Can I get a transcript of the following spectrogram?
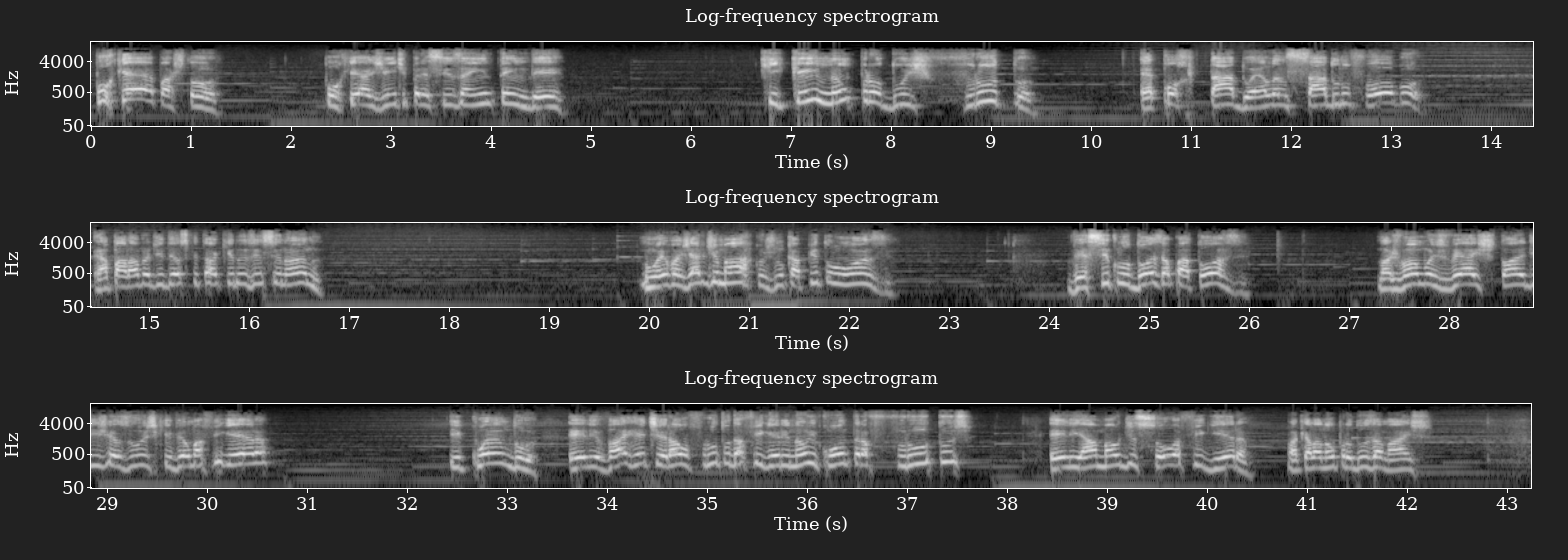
Por quê, pastor? Porque a gente precisa entender que quem não produz fruto é cortado, é lançado no fogo. É a palavra de Deus que está aqui nos ensinando. No Evangelho de Marcos, no capítulo 11, versículo 12 ao 14, nós vamos ver a história de Jesus que vê uma figueira e quando ele vai retirar o fruto da figueira e não encontra frutos, ele amaldiçoa a figueira para que ela não produza mais.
